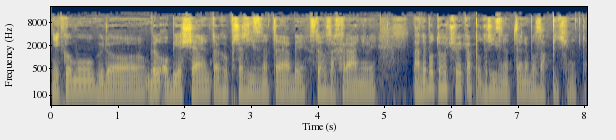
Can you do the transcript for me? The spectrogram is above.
někomu, kdo byl oběšen, tak ho přeříznete, abyste ho zachránili, a nebo toho člověka podříznete nebo zapíchnete.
